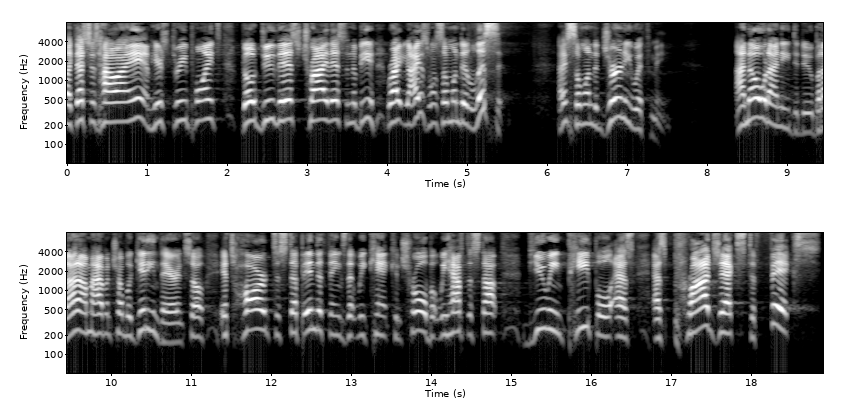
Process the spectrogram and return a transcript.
Like, that's just how I am. Here's three points. Go do this, try this, and to be right. I just want someone to listen. I just want someone to journey with me. I know what I need to do, but I'm having trouble getting there. And so it's hard to step into things that we can't control, but we have to stop viewing people as, as projects to fix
